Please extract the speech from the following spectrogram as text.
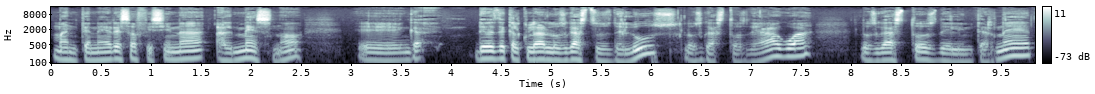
mantener esa oficina al mes, ¿no? Eh, debes de calcular los gastos de luz, los gastos de agua, los gastos del internet,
